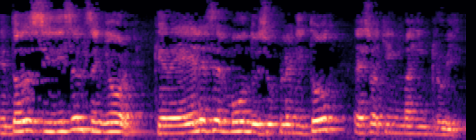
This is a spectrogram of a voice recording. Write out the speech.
Entonces, si dice el Señor que de Él es el mundo y su plenitud, ¿eso a más incluye?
